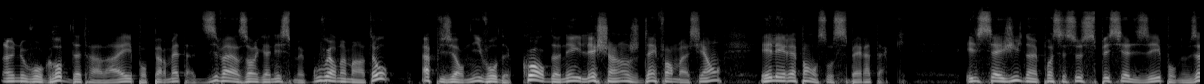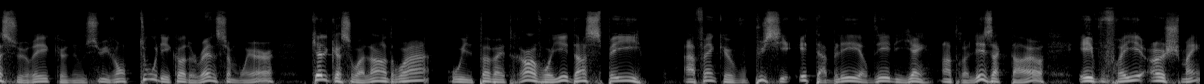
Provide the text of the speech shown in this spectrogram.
un nouveau groupe de travail pour permettre à divers organismes gouvernementaux, à plusieurs niveaux, de coordonner l'échange d'informations et les réponses aux cyberattaques. Il s'agit d'un processus spécialisé pour nous assurer que nous suivons tous les cas de ransomware, quel que soit l'endroit où ils peuvent être renvoyés dans ce pays, afin que vous puissiez établir des liens entre les acteurs et vous frayez un chemin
